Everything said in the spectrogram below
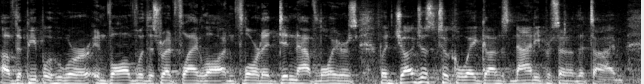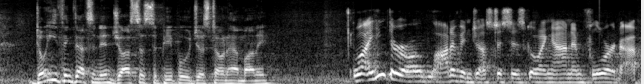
of the people who were involved with this red flag law in Florida didn't have lawyers, but judges took away guns 90% of the time. Don't you think that's an injustice to people who just don't have money? Well, I think there are a lot of injustices going on in Florida.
